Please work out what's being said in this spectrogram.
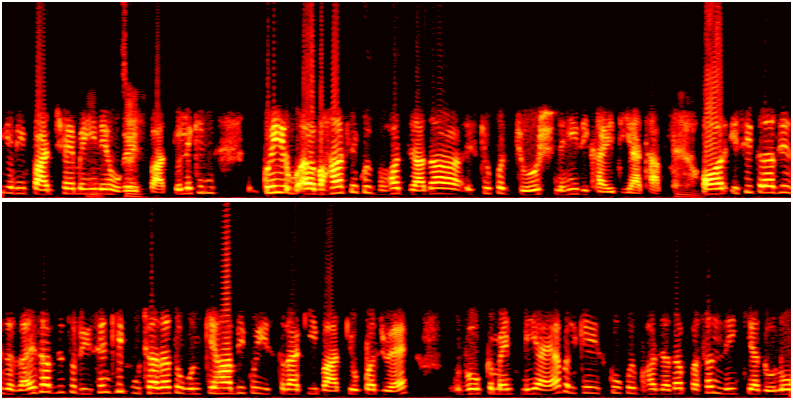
यानी पाँच छह महीने हो गए इस बात को लेकिन कोई वहाँ से कोई बहुत ज़्यादा इसके ऊपर जोश नहीं दिखाई दिया था। और इसी तरह से जरदारी साहब से तो रिसेंटली पूछा था तो उनके यहाँ भी कोई इस तरह की बात के ऊपर जो है वो कमेंट नहीं आया बल्कि इसको कोई बहुत ज़्यादा पसंद नहीं किया दोनों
